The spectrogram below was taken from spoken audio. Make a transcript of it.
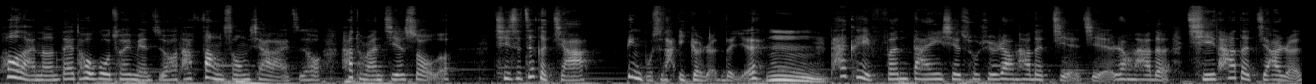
后来呢，在透过催眠之后，他放松下来之后，他突然接受了，其实这个家并不是他一个人的耶。嗯，他可以分担一些出去，让他的姐姐，让他的其他的家人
